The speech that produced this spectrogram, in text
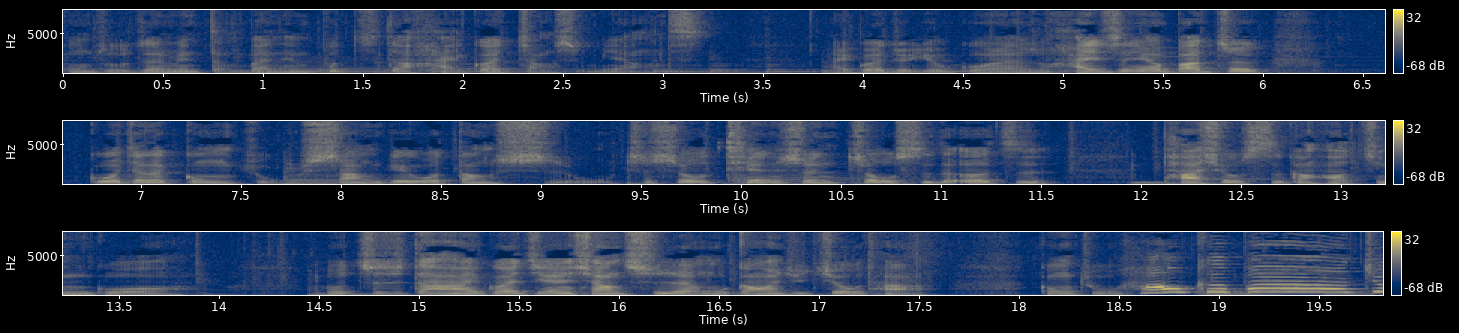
公主在那边等半天，不知道海怪长什么样子。海怪就游过来说，海神要把这国家的公主赏给我当食物。这时候，天神宙斯的儿子帕修斯刚好经过，说这只大海怪竟然想吃人，我赶快去救它。公主好可怕，救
